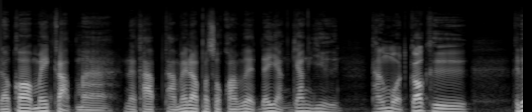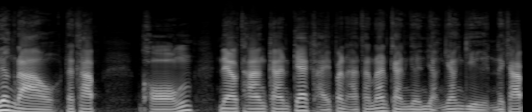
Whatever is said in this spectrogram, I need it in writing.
แล้วก็ไม่กลับมานะครับทำให้เราประสบความสำเร็จได้อย่างยั่งยืน ทั้งหมดก็คือเรื่องราวนะครับของแนวทางการแก้ไขปัญหาทางด้านการเงินอย่างยั่งยืนนะครับ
